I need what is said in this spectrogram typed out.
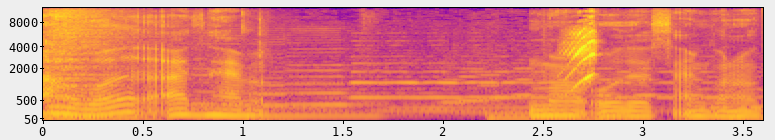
Oh what? I don't have more orders. I'm gonna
